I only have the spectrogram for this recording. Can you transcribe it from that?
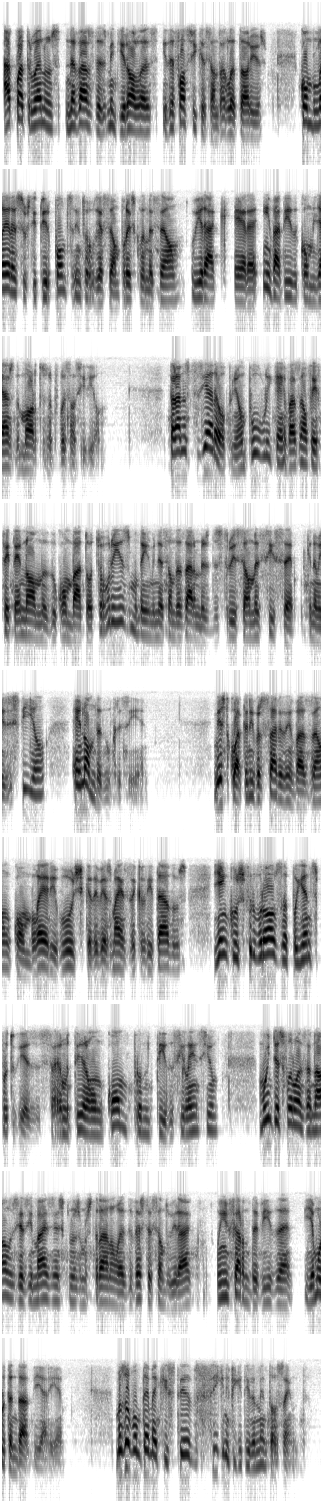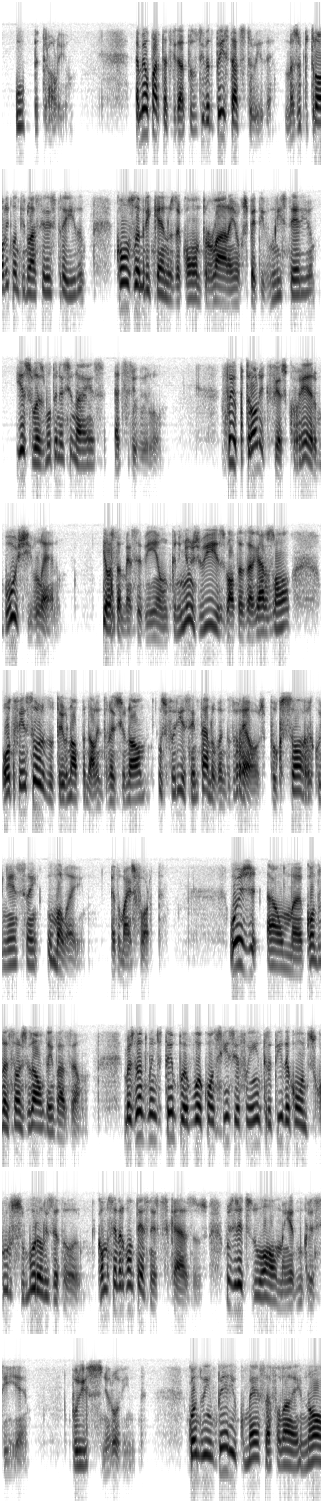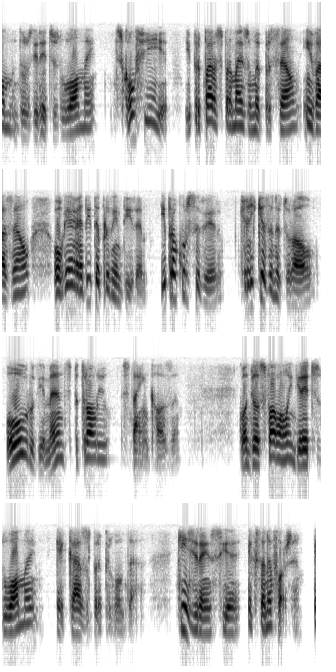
Há quatro anos, na base das mentirolas e da falsificação de relatórios, com Blair a substituir pontos de interrogação por exclamação, o Iraque era invadido com milhares de mortos na população civil. Para anestesiar a opinião pública, a invasão foi feita em nome do combate ao terrorismo, da eliminação das armas de destruição maciça que não existiam, em nome da democracia. Neste quarto aniversário da invasão, com Blair e Bush cada vez mais desacreditados, e em que os fervorosos apoiantes portugueses se remeteram a um comprometido silêncio, muitas foram as análises e as imagens que nos mostraram a devastação do Iraque, o inferno da vida e a mortandade diária. Mas houve um tema que esteve significativamente ausente: o petróleo. A maior parte da atividade produtiva do país está destruída, mas o petróleo continua a ser extraído, com os americanos a controlarem o respectivo ministério e as suas multinacionais a distribuí-lo. Foi o petróleo que fez correr Bush e Blair. Eles também sabiam que nenhum juiz, Baltasar Garzón, ou defensor do Tribunal Penal Internacional os faria sentar no banco dos réus, porque só reconhecem uma lei, a do mais forte. Hoje há uma condenação geral da invasão. Mas durante muito tempo a boa consciência foi entretida com um discurso moralizador, como sempre acontece nestes casos, os direitos do homem, a democracia. Por isso, senhor ouvinte, quando o Império começa a falar em nome dos direitos do homem, desconfie e prepare-se para mais uma pressão, invasão ou guerra dita preventiva. E procure saber que riqueza natural, ouro, diamantes, petróleo, está em causa. Quando eles falam em direitos do homem, é caso para perguntar. Que ingerência é que está na forja?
